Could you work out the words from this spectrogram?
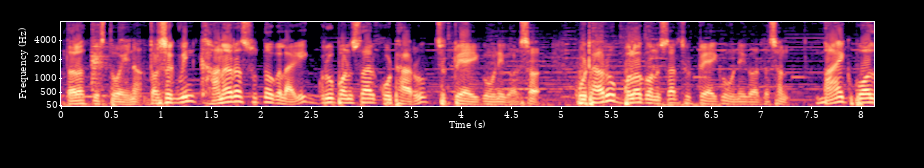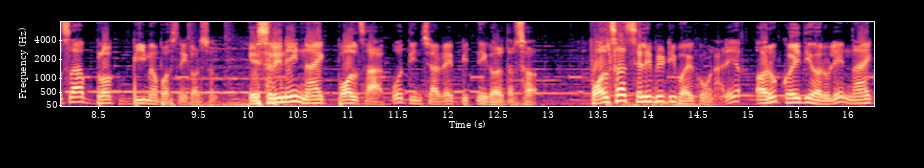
तर त्यस्तो होइन। दर्शकबिन खाना र सुत्नको लागि ग्रुप अनुसार कोठाहरू छुट्याएको हुने गर्छ। कोठाहरू ब्लक अनुसार छुट्याएको हुने गर्दछन्। नायक पल्सा ब्लक बीमा बस्ने गर्छन्। यसरी नै नायक पल्साको दिनचर्या बित्ने गर्दछ। पल्सा सेलिब्रिटी भएको हुनाले अरू कैदीहरूले नायक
